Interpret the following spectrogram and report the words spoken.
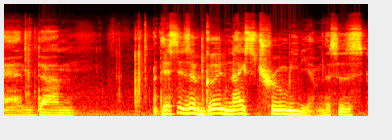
And um, this is a good, nice, true medium. This is,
